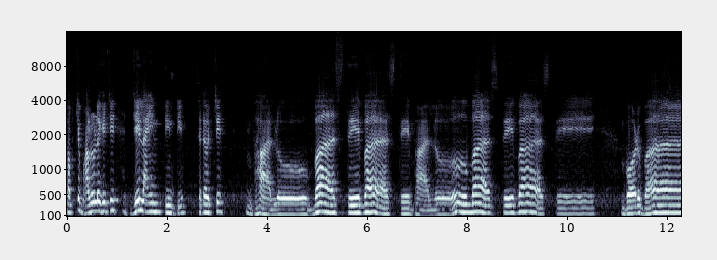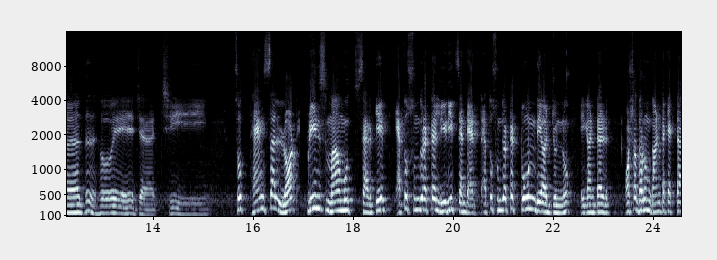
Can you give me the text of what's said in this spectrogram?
সবচেয়ে ভালো লেগেছে যে লাইন তিনটি, সেটা হচ্ছে ভালোবাসতে বাসতে ভালোবাসতে বাসতে বরবাদ হয়ে যাচ্ছি। So thanks a lot Prince Mahmud স্যারকে এত সুন্দর একটা লিরিক্স অ্যান্ড এত সুন্দর একটা টোন দেওয়ার জন্য এই গানটার অসাধারণ গানটাকে একটা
